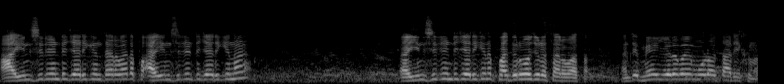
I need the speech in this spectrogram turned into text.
ఆ ఇన్సిడెంట్ జరిగిన తర్వాత ఆ ఇన్సిడెంట్ జరిగిన ఆ ఇన్సిడెంట్ జరిగిన పది రోజుల తర్వాత అంటే మే ఇరవై మూడో తారీఖున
